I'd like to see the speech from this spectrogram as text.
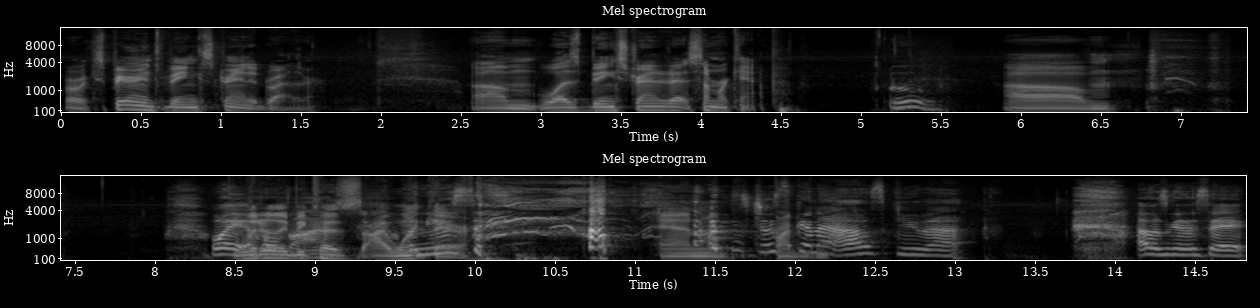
or experience being stranded rather um, was being stranded at summer camp. Ooh. Um, Wait, literally because I went there say, and I was just my- gonna ask you that. I was gonna say,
